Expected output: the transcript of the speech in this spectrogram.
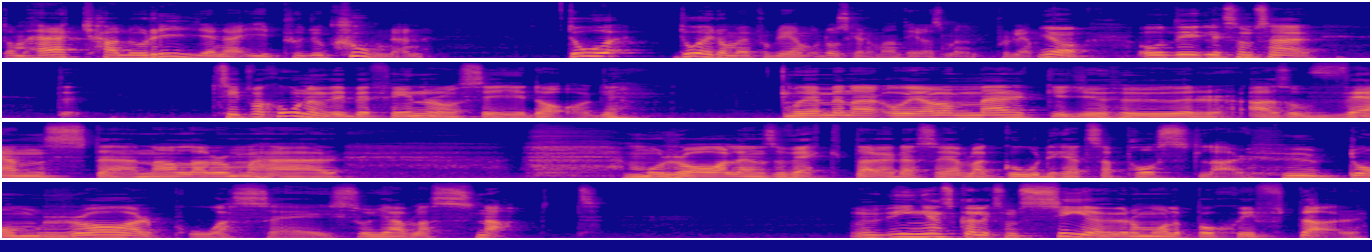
de här kalorierna i produktionen, då, då är de ett problem och då ska de hanteras som ett problem. Ja, och det är liksom så här. Situationen vi befinner oss i idag. Och jag menar, och jag märker ju hur, alltså vänstern, alla de här moralens väktare, dessa jävla godhetsapostlar, hur de rör på sig så jävla snabbt. Ingen ska liksom se hur de håller på och skiftar.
